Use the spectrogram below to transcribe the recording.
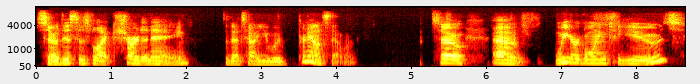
So this is like Chardonnay. So that's how you would pronounce that one. So uh, we are going to use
